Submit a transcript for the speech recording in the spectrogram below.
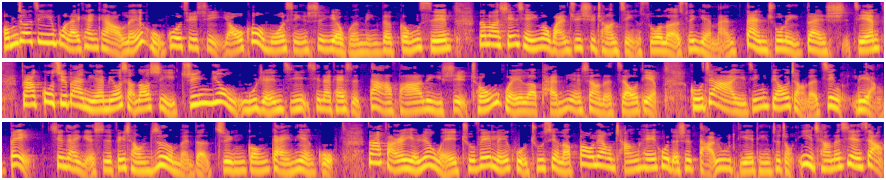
我们就进一步来看看啊，雷虎过去是遥控模型事业闻名的公司，那么先前因为玩具市场紧缩了，所以也蛮淡出了一段时间。那过去半年没有想到是以军用无人机，现在开始大发力势，重回了盘面上的焦点。股价已经飙涨了近两倍，现在也是非常热门的军工概念股。那法人也认为，除非雷虎出现了爆量长黑，或者是打入跌停这种异常的现象，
